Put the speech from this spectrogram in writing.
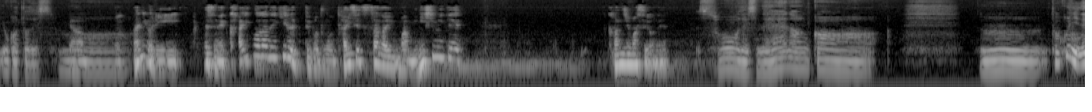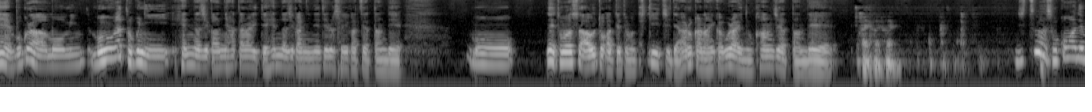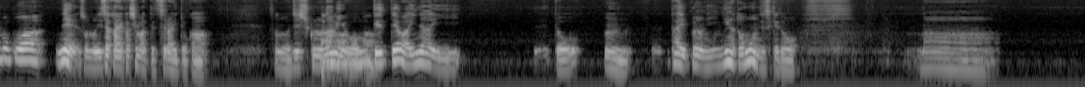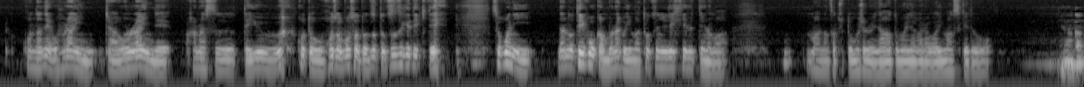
良かったですいやまあ何よりですね、会話ができるってことの大切さが、まあ、身に染みて感じますよね。そうですねなんかうん特にね僕らはもうみん僕が特に変な時間に働いて変な時間に寝てる生活やったんでもうね友達と会うとかって言っても月1であるかないかぐらいの感じやったんではいはいはい。実はそこまで僕はねその居酒屋が閉まって辛いとかその自粛の波を受けてはいないえっとうんタイプの人間やと思うんですけどまあこんなねオフラインじゃあオンラインで話すっていう ことを細々とずっと続けてきてそこに何の抵抗感もなく今突入できてるっていうのはまあなんかちょっと面白いなと思いながらはいますけど。なんか、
